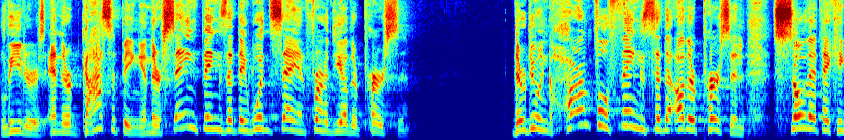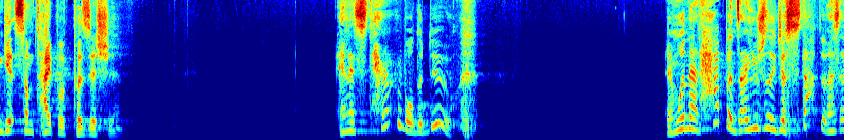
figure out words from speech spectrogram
leaders. And they're gossiping and they're saying things that they wouldn't say in front of the other person. They're doing harmful things to the other person so that they can get some type of position. And it's terrible to do. And when that happens, I usually just stop them. I say,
